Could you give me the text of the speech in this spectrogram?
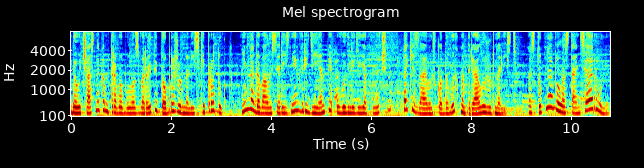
де учасникам треба було зварити добрий журналістський продукт. Їм надавалися різні інгредієнти у вигляді як влучних, так і зайвих складових матеріалу журналістів. Наступною була станція руни,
